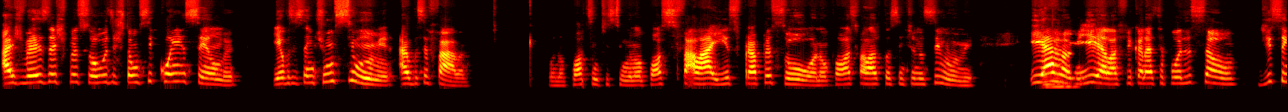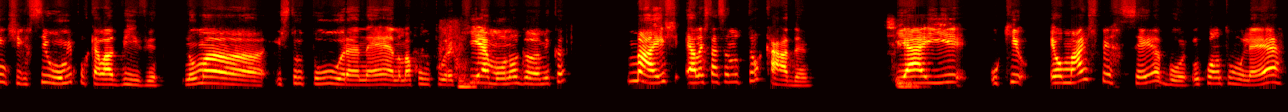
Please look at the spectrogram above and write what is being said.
Às vezes as pessoas estão se conhecendo e aí você sente um ciúme. Aí você fala: eu não posso sentir ciúme, não posso falar isso para a pessoa, não posso falar que estou sentindo ciúme. E a uhum. Rami, ela fica nessa posição de sentir ciúme, porque ela vive numa estrutura, né, numa cultura que é monogâmica, mas ela está sendo trocada. Sim. E aí, o que eu mais percebo enquanto mulher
